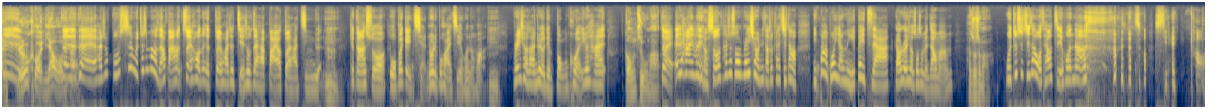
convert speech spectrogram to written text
子，如果你要我买，对对对，他说不是，我就是帽子。然后反正最后那个对话就结束在他爸要断他金元了，嗯、就跟他说我不会给你钱，如果你不回来结婚的话。嗯，Rachel 当然就有点崩溃，因为他公主嘛，对，而且他们有说，他就说 Rachel，你早就该知道，你爸不会养你一辈子啊。然后 Rachel 说什么，你知道吗？他说什么？我就是知道我才要结婚呐、啊，说洗脸搞，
